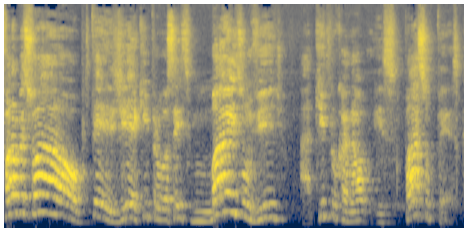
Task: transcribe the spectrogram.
Fala pessoal, PG aqui para vocês mais um vídeo aqui para o canal Espaço Pesca.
